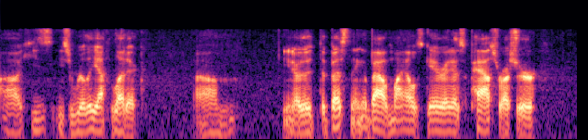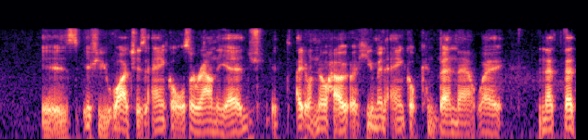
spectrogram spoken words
uh, he's he's really athletic. Um, you know, the, the best thing about Myles Garrett as a pass rusher is if you watch his ankles around the edge, it, I don't know how a human ankle can bend that way. And that, that,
